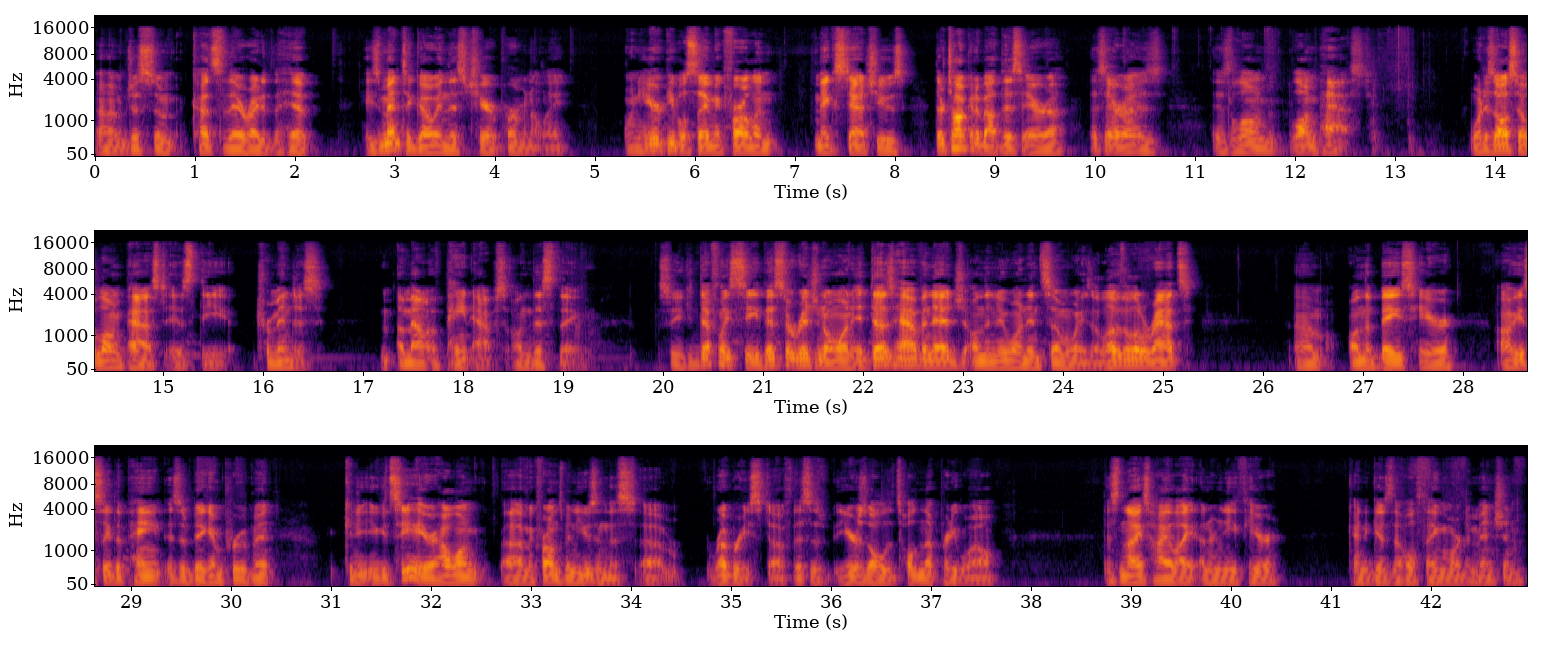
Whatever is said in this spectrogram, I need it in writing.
Um, just some cuts there right at the hip. He's meant to go in this chair permanently. When you hear people say McFarlane makes statues, they're talking about this era. This era is is long long past. What is also long past is the tremendous amount of paint apps on this thing. So you can definitely see this original one. It does have an edge on the new one in some ways. I love the little rats um, on the base here. Obviously, the paint is a big improvement. Can you, you can see here how long uh, McFarlane's been using this um, rubbery stuff. This is years old. It's holding up pretty well. This nice highlight underneath here kind of gives the whole thing more dimension.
